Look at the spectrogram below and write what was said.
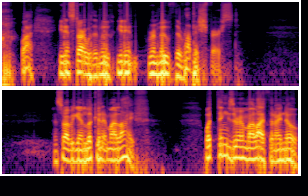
Why? You didn't start with the move, you didn't remove the rubbish first. And so I began looking at my life. What things are in my life that I know,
